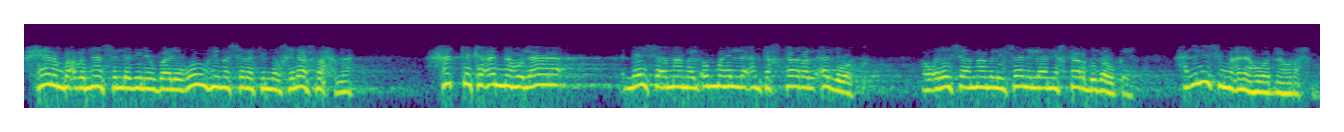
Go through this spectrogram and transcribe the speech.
أحيانا بعض الناس الذين يبالغون في مسألة أن الخلاف رحمة حتى كأنه لا ليس أمام الأمة إلا أن تختار الأذوق أو ليس أمام الإنسان إلا أن يختار بذوقه هذا ليس معناه أنه رحمة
